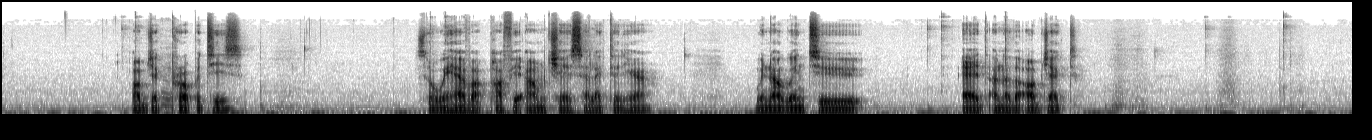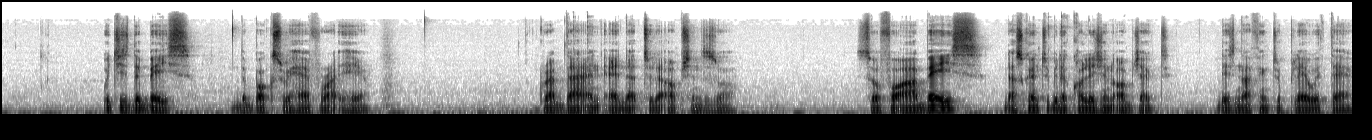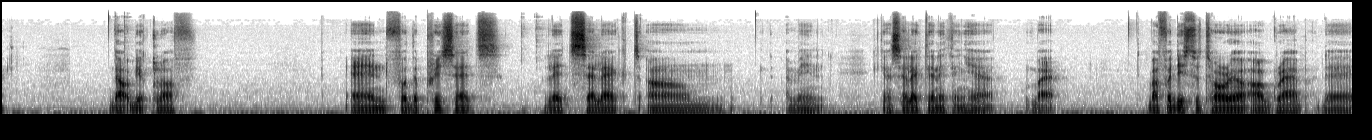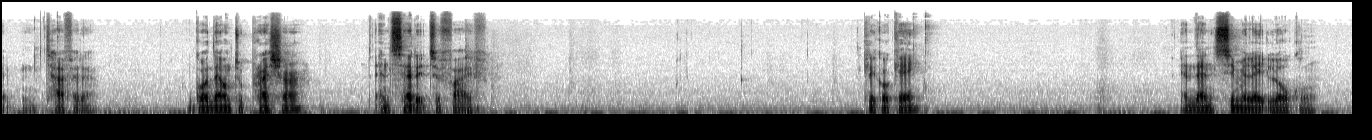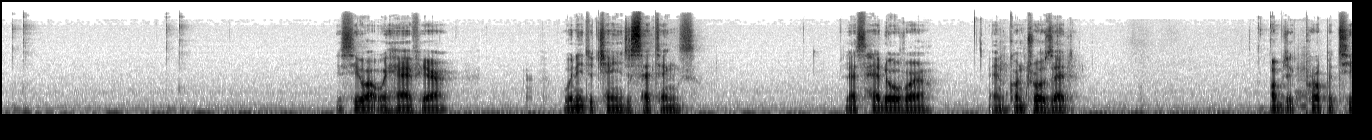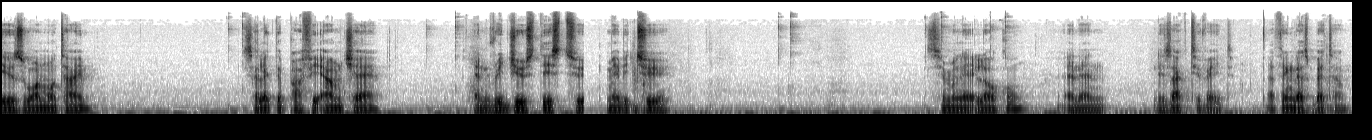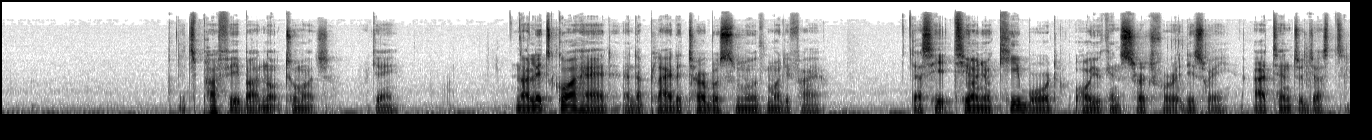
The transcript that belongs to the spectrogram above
object properties. So we have our puffy armchair selected here. We're now going to add another object, which is the base, the box we have right here. Grab that and add that to the options as well. So for our base, that's going to be the collision object. there's nothing to play with there that would be a cloth and for the presets let's select um i mean you can select anything here but but for this tutorial i'll grab the taffeta go down to pressure and set it to 5 click ok. And then simulate local. You see what we have here we need to change the settings. Let's head over and control Z. Object properties one more time. Select the puffy armchair and reduce this to maybe 2 simulate local and then deactivate. I think that's better. It's puffy but not too much. Okay. Now let's go ahead and apply the turbo smooth modifier just hit T on your keyboard or you can search for it this way. I tend to just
